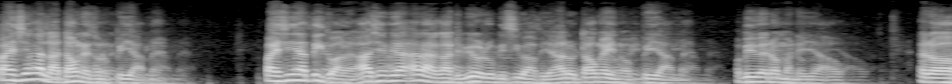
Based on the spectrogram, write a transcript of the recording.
ပိုင်ရှင်ကလာတောင်းတယ်ဆိုတော့ပေးရမယ် ပိုင်ရှင်ကတိသွားတယ်အာရှင်ဗျာအဲ့ဒါကတပည့်တော်တို့ပစ္စည်းပါဗျာလို့တောင်းခိုင်းတော့ပေးရမယ်မပေးဘဲတော့မနေရအောင်အဲ့တော့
